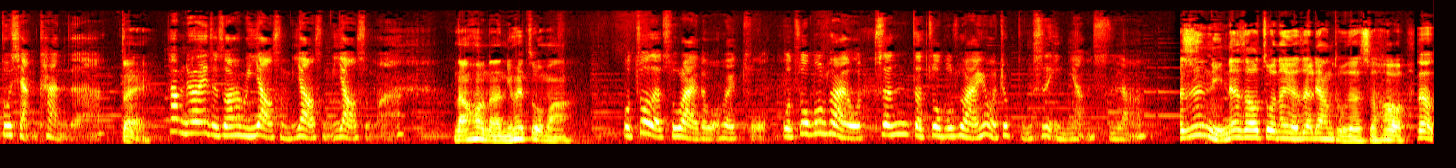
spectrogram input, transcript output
不想看的啊。对，他们就会一直说他们要什么要什么要什么啊。然后呢，你会做吗？我做得出来的我会做，我做不出来的我真的做不出来，因为我就不是营养师啊。可是你那时候做那个热量图的时候，那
